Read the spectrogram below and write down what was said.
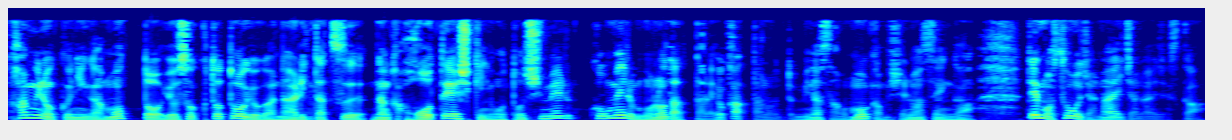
神の国がもっと予測と投与が成り立つ、なんか方程式に落とし込めるものだったらよかったのと皆さん思うかもしれませんが、でもそうじゃないじゃないですか。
